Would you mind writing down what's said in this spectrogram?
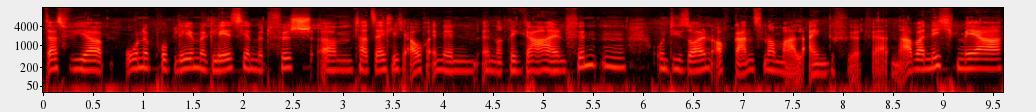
dass wir ohne Probleme Gläschen mit Fisch ähm, tatsächlich auch in den in Regalen finden und die sollen auch ganz normal eingeführt werden. Aber nicht mehr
